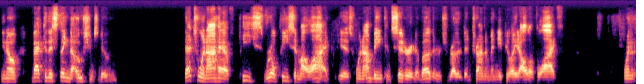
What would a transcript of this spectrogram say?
You know, back to this thing the ocean's doing. That's when I have peace, real peace in my life, is when I'm being considerate of others rather than trying to manipulate all of life. When,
